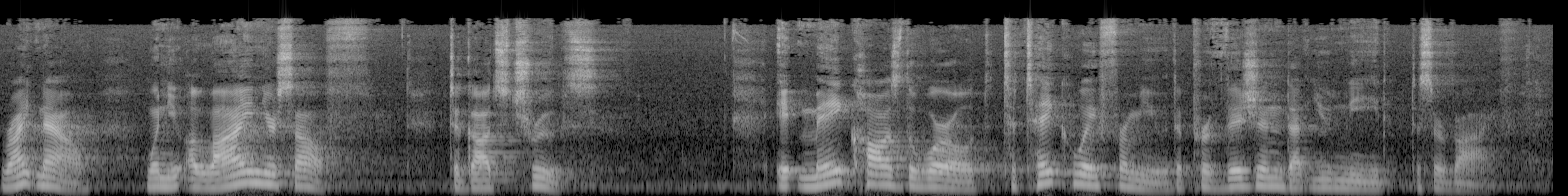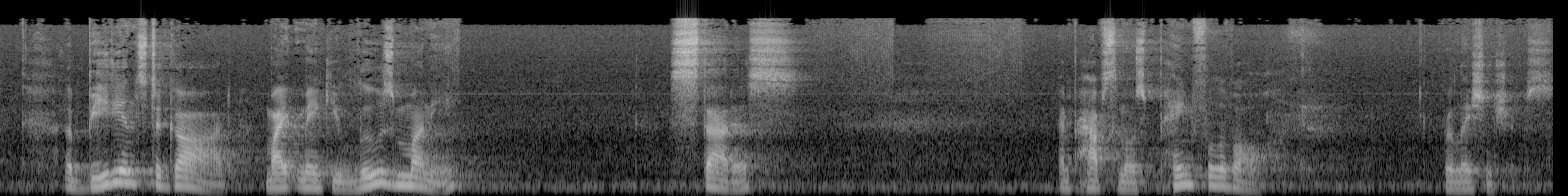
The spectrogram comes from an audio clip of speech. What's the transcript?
right now, when you align yourself to God's truths, it may cause the world to take away from you the provision that you need to survive. Obedience to God might make you lose money, status, and perhaps the most painful of all, relationships.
